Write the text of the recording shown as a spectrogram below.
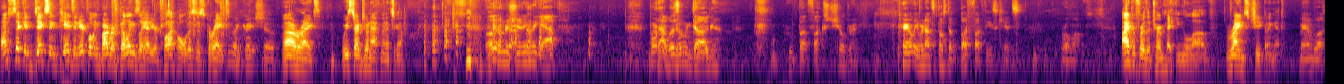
I'm sick of dicks and kids, and you're pulling Barbara Billingsley out of your butthole. This is great. This is a great show. All right. We started two and a half minutes ago. Welcome to Shooting the Gap. Barbara That was Billingsley. Doug, who butt fucks children. Apparently, we're not supposed to butt fuck these kids. Role models. I prefer the term making love. Ryan's cheapening it. Mambla.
